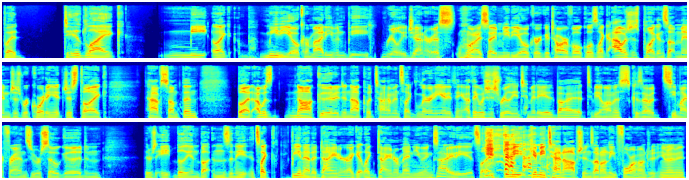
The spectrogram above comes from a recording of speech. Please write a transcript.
but did like me like mediocre might even be really generous when I say mediocre guitar vocals. Like I was just plugging something in, just recording it just to like have something. But I was not good. I did not put time into like learning anything. I think I was just really intimidated by it, to be honest, because I would see my friends who were so good and there's eight billion buttons and eight, it's like being at a diner. I get like diner menu anxiety. It's like give me give me ten options. I don't need four hundred. You know what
